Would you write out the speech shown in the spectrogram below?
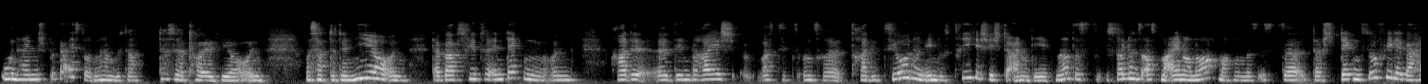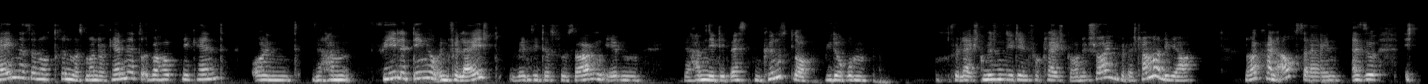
unheimlich begeistert und haben gesagt, das ist ja toll hier und was habt ihr denn hier? Und da gab es viel zu entdecken. Und gerade äh, den Bereich, was jetzt unsere Tradition und Industriegeschichte angeht, ne, das soll uns erstmal einer nachmachen. Das ist, da, da stecken so viele Geheimnisse noch drin, was mancher Chemnitz überhaupt nicht kennt. Und wir haben viele Dinge und vielleicht, wenn Sie das so sagen, eben, wir haben nicht die besten Künstler wiederum. Vielleicht müssen die den Vergleich gar nicht scheuen, vielleicht haben wir die ja. Ne, kann auch sein. Also ich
